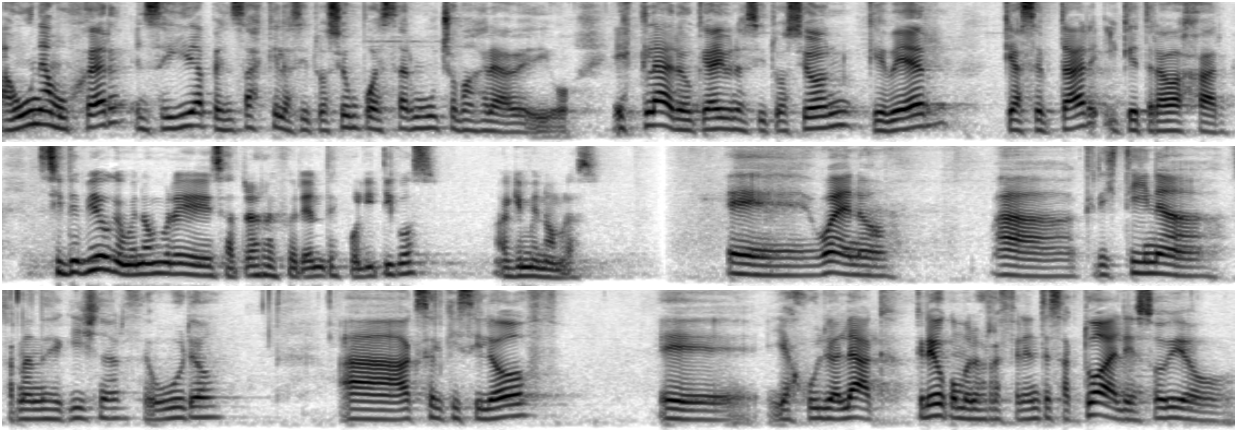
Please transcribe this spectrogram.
a una mujer, enseguida pensás que la situación puede ser mucho más grave. Digo, es claro que hay una situación que ver, que aceptar y que trabajar. Si te pido que me nombres a tres referentes políticos, ¿a quién me nombras? Eh, bueno, a Cristina Fernández de Kirchner, seguro, a Axel Kisilov eh, y a Julio Alac. Creo como los referentes actuales, obvio.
